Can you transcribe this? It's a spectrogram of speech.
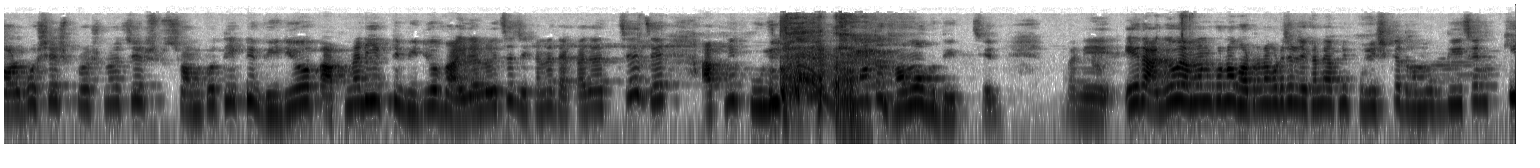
সর্বশেষ প্রশ্ন হচ্ছে, সম্প্রতি একটি ভিডিও, আপনারই একটি ভিডিও ভাইরাল হয়েছে, যেখানে দেখা যাচ্ছে যে আপনি পুলিশকে রীতিমতো ধমক দিচ্ছেন। মানে এর আগেও এমন কোনো ঘটনা ঘটেছিল যেখানে আপনি পুলিশকে ধমক দিয়েছেন? কি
